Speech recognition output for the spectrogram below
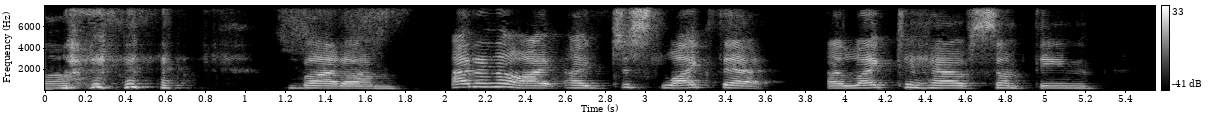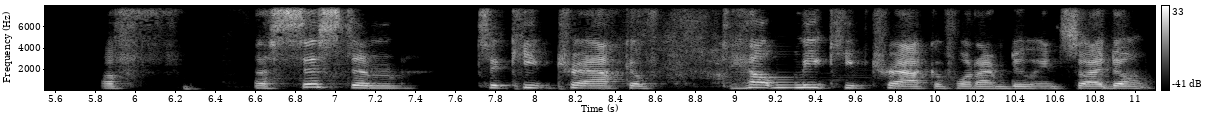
uh, but um I don't know. I, I just like that. I like to have something, a, a system to keep track of, to help me keep track of what I'm doing so I don't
